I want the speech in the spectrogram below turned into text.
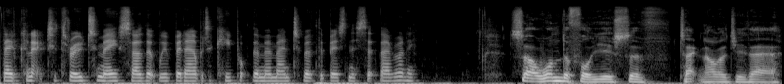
they've connected through to me so that we've been able to keep up the momentum of the business that they're running. So a wonderful use of technology there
